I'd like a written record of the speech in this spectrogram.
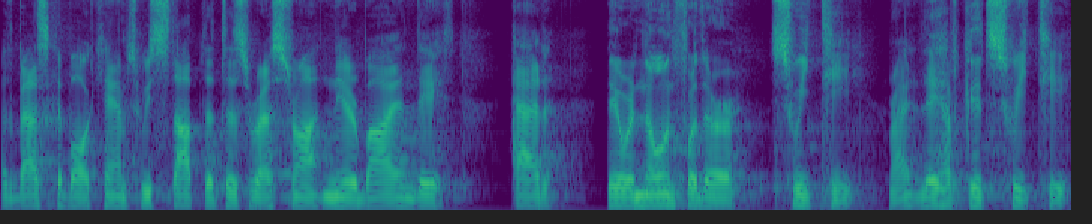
the basketball camps, we stopped at this restaurant nearby and they had, they were known for their sweet tea, right? They have good sweet tea.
